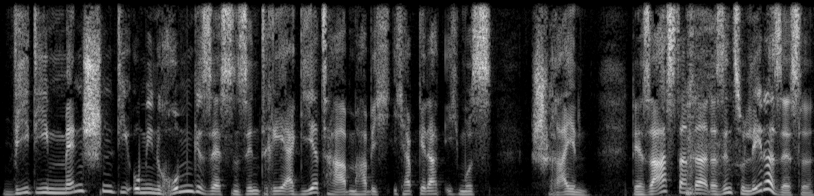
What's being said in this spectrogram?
Wie die Menschen, die um ihn rumgesessen sind, reagiert haben, habe ich, ich habe gedacht, ich muss schreien. Der saß dann da, da sind so Ledersessel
